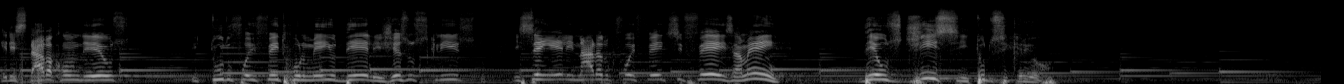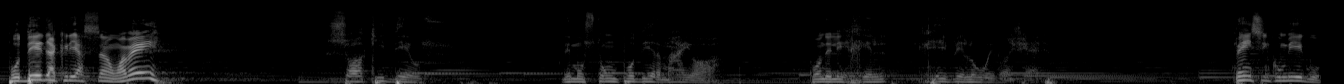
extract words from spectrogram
que ele estava com Deus e tudo foi feito por meio dele, Jesus Cristo. E sem ele nada do que foi feito se fez. Amém? Deus disse e tudo se criou. Poder da criação. Amém? Só que Deus demonstrou um poder maior quando ele re revelou o Evangelho. Pensem comigo,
